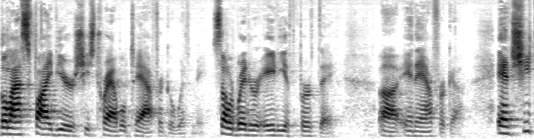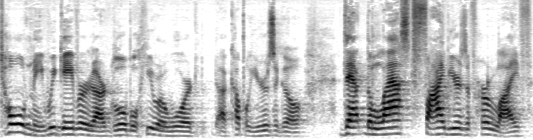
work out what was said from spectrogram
the last five years, she's traveled to Africa with me, celebrated her 80th birthday uh, in Africa. And she told me, we gave her our Global Hero Award a couple years ago, that the last five years of her life,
